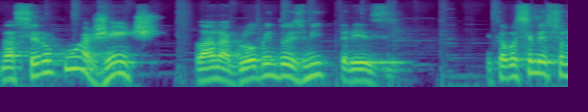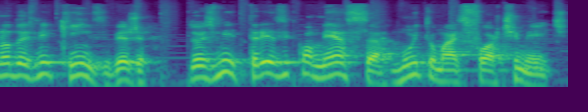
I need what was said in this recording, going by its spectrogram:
nasceram com a gente lá na Globo em 2013. Então, você mencionou 2015. Veja, 2013 começa muito mais fortemente.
